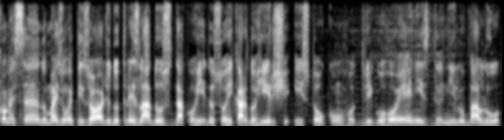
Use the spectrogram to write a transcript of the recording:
Começando mais um episódio do Três Lados da Corrida, eu sou Ricardo Hirsch e estou com Rodrigo Roenes, Danilo Balu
